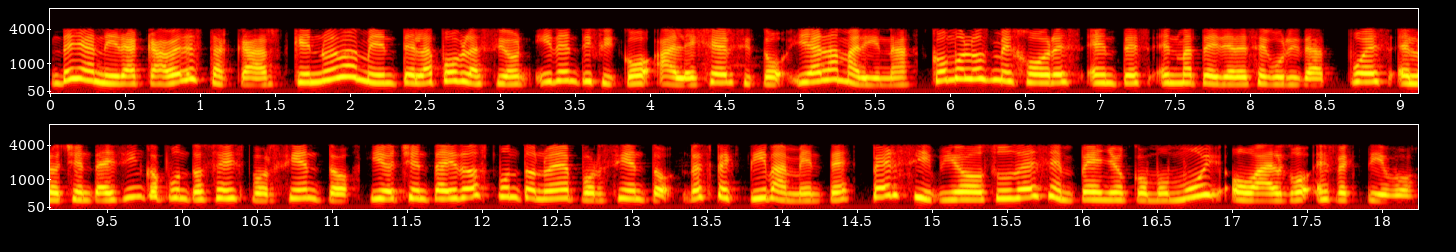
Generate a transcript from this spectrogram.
De Yanira cabe destacar que nuevamente la población identificó al ejército y a la marina como los mejores entes en materia de seguridad, pues el 85.6% y 82.9% respectivamente percibió su desempeño como muy o algo efectivo.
